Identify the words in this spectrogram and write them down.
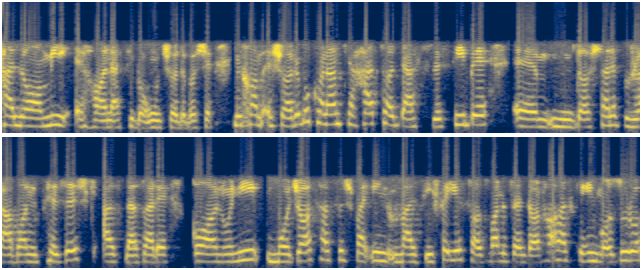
کلامی اهانتی به اون شده باشه. می‌خوام اشاره بکنم که حتی دسترسی به داشتن روان پزشک از نظر قانونی مجاز هستش و این وظیفه سازمان زندان ها هست که این موضوع رو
